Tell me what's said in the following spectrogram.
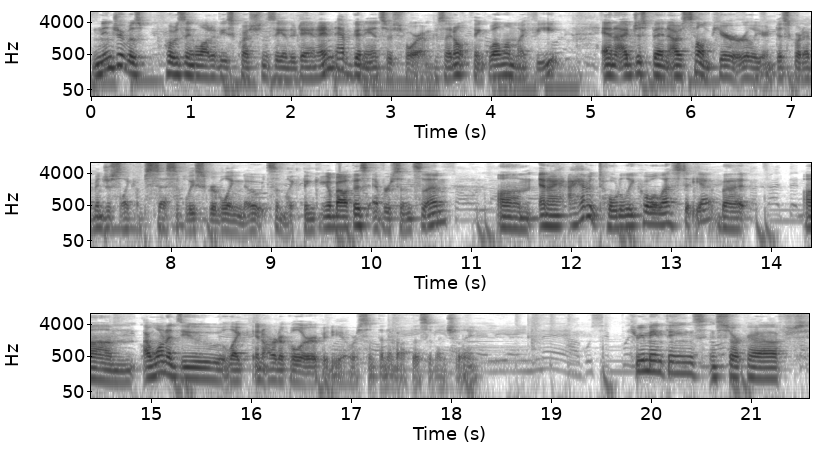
Ninja was posing a lot of these questions the other day and I didn't have good answers for him because I don't think well on my feet. And I've just been I was telling Pierre earlier in Discord I've been just like obsessively scribbling notes and like thinking about this ever since then. Um, and I, I haven't totally coalesced it yet, but um, I want to do like an article or a video or something about this eventually. Three main things in StarCraft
